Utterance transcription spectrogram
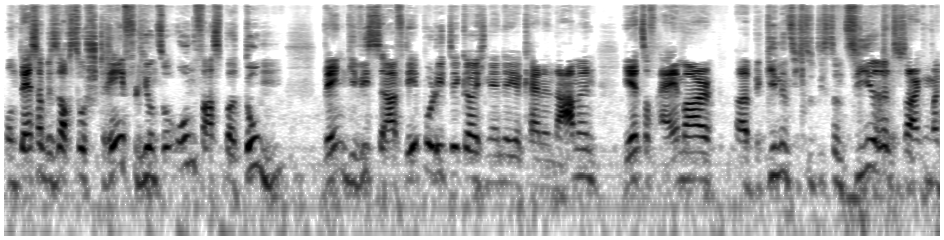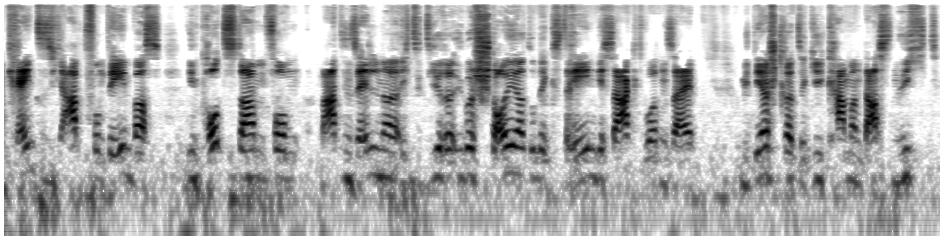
Und deshalb ist es auch so sträflich und so unfassbar dumm, wenn gewisse AfD-Politiker, ich nenne ja keinen Namen, jetzt auf einmal äh, beginnen sich zu distanzieren, zu sagen, man grenzt sich ab von dem, was in Potsdam von Martin Sellner, ich zitiere, übersteuert und extrem gesagt worden sei. Mit der Strategie kann man das nicht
